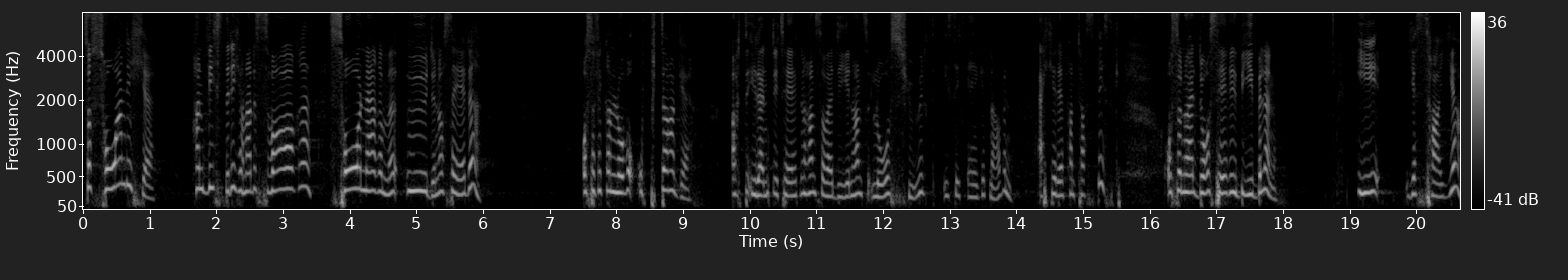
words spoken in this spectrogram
Så så han det ikke. Han visste det ikke. Han hadde svaret så nærme uten å se det. Og så fikk han lov å oppdage at identiteten hans og verdien hans lå skjult i sitt eget navn. Er ikke det fantastisk? Og så når jeg da ser i Bibelen, i Jesaja,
